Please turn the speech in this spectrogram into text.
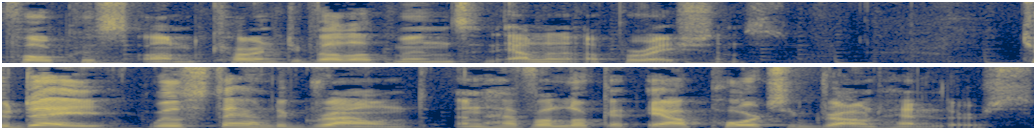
focused on current developments in airline operations. Today, we'll stay on the ground and have a look at airports and ground handlers.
